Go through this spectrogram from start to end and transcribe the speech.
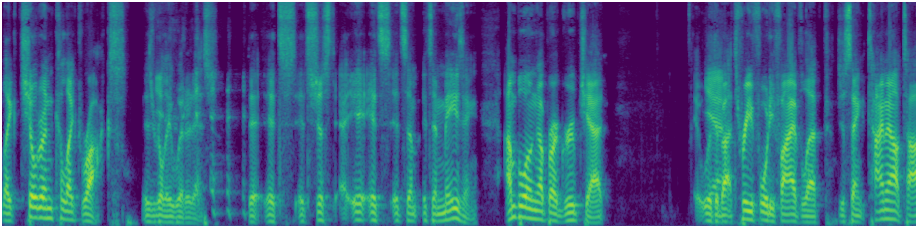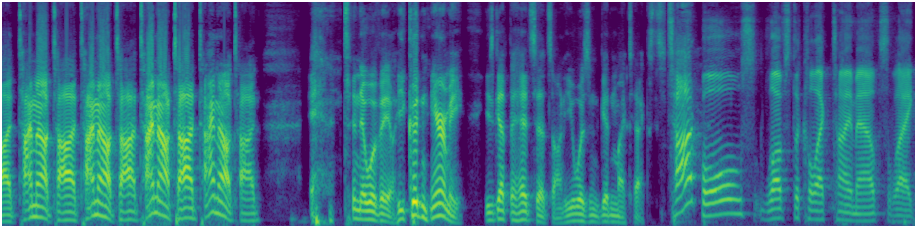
like children collect rocks. Is really what it is. It- it's it's just it, it's it's um, it's amazing. I'm blowing up our group chat with Yeah. about 345 left, just saying timeout, Todd, timeout, Todd, timeout, Todd, timeout, Todd, timeout, Todd. to no avail. He couldn't hear me. He's got the headsets on. He wasn't getting my texts. Todd Bowles loves to collect timeouts like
